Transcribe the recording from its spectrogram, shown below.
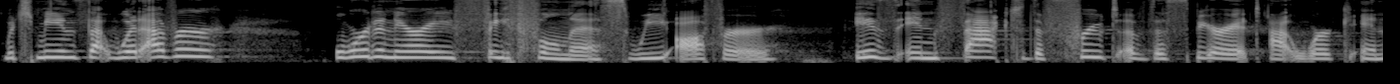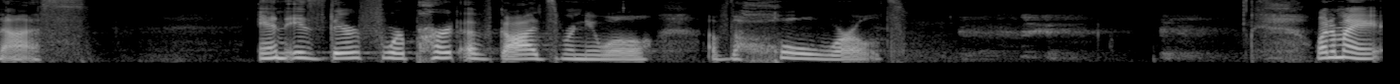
Which means that whatever ordinary faithfulness we offer is, in fact, the fruit of the Spirit at work in us and is therefore part of God's renewal of the whole world. One of my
